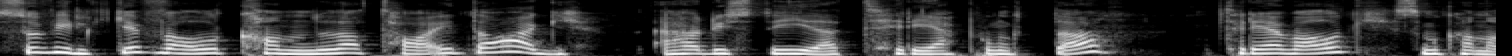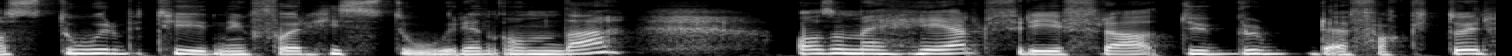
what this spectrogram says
Så hvilke valg kan du da ta i dag? Jeg har lyst til å gi deg tre punkter. Tre valg som kan ha stor betydning for historien om deg, og som er helt fri fra du burde-faktor.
